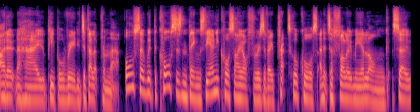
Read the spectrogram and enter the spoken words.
I don't know how people really develop from that. Also, with the courses and things, the only course I offer is a very practical course and it's a follow me along. So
